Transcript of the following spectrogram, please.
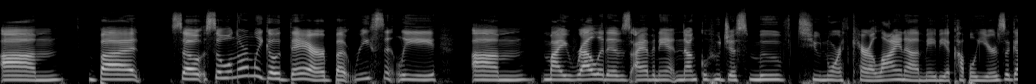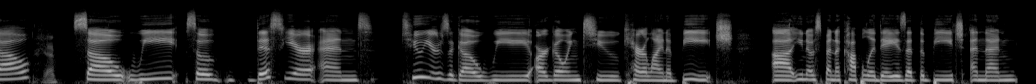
Um, but so so we'll normally go there, but recently, um, my relatives, I have an aunt and uncle who just moved to North Carolina maybe a couple years ago. Okay. So we so this year and two years ago we are going to Carolina Beach. Uh, you know, spend a couple of days at the beach and then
